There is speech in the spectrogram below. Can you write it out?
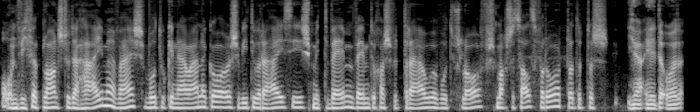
Und wie viel planst du daheim, weißt, wo du genau hingehst, wie du reist, mit wem, wem du kannst vertrauen, wo du schlafst? Machst du das alles vor Ort oder das? Ja, jeder Ort,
